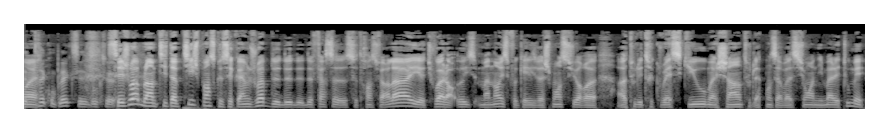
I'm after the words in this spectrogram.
Ouais. très complexe et donc euh, C'est jouable, hein, petit à petit. Je pense que c'est quand même jouable de, de, de, faire ce, ce transfert-là. Et tu vois, alors eux, maintenant, ils se focalisent vachement sur euh, ah, tous les trucs rescue, machin, toute la conservation animale et tout. Mais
